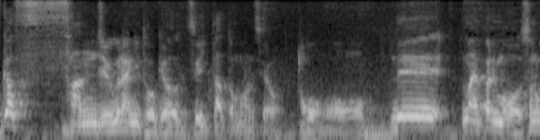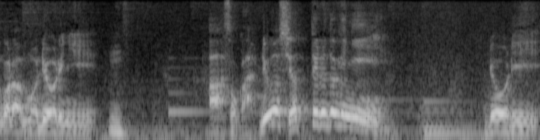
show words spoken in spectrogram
が30ぐらいに東京着いたと思うんですよ。で、まあ、やっぱりもうその頃はもう料理に、うん、ああそうか。漁師やってる時に料理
